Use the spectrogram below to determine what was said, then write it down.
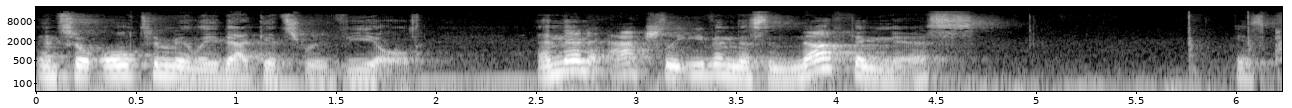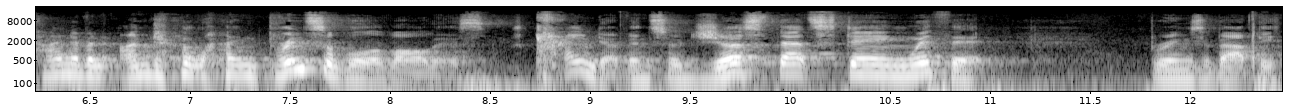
and so ultimately that gets revealed. And then actually, even this nothingness is kind of an underlying principle of all this, kind of. And so just that staying with it brings about these.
